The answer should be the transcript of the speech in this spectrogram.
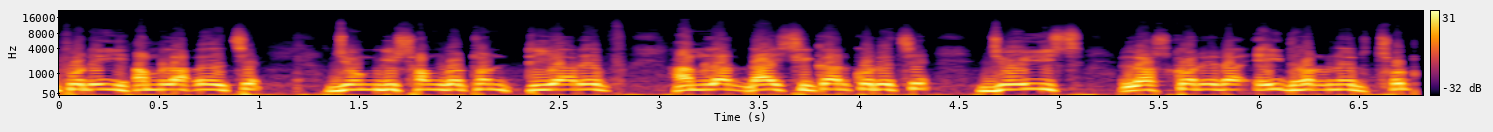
উপরেই হামলা হয়েছে। জঙ্গি সংগঠন টিআরএফ হামলার দায় স্বীকার করেছে। জইশ লস্করেরা এই ধরনের ছোট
